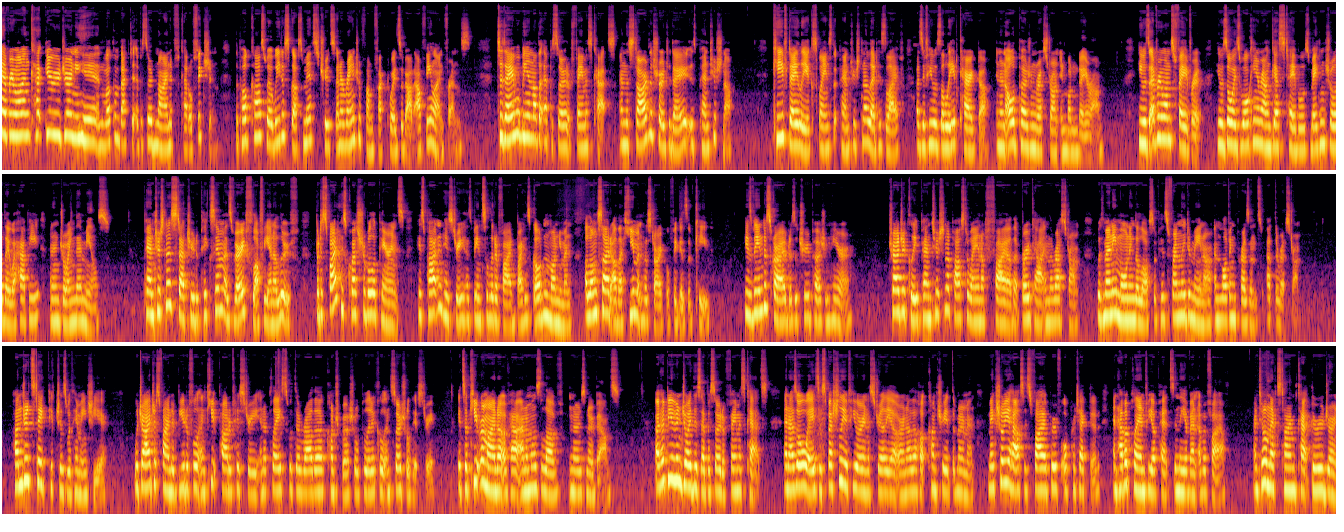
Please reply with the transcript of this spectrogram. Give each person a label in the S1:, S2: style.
S1: everyone, Cat Guru Joni here, and welcome back to episode 9 of Cattle Fiction, the podcast where we discuss myths, truths, and a range of fun factoids about our feline friends. Today will be another episode of Famous Cats, and the star of the show today is Pantushna. Keeve Daly explains that Pantushna led his life as if he was the lead character in an old Persian restaurant in modern day Iran. He was everyone's favourite. He was always walking around guest tables, making sure they were happy and enjoying their meals. Pantushna's statue depicts him as very fluffy and aloof, but despite his questionable appearance, his part in history has been solidified by his golden monument alongside other human historical figures of Kiev. He's been described as a true Persian hero. Tragically, Pantushna passed away in a fire that broke out in the restaurant, with many mourning the loss of his friendly demeanor and loving presence at the restaurant. Hundreds take pictures with him each year, which I just find a beautiful and cute part of history in a place with a rather controversial political and social history. It's a cute reminder of how animals' love knows no bounds. I hope you've enjoyed this episode of Famous Cats, and as always, especially if you are in Australia or another hot country at the moment, make sure your house is fireproof or protected and have a plan for your pets in the event of a fire. Until next time, Cat Guru Journey.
